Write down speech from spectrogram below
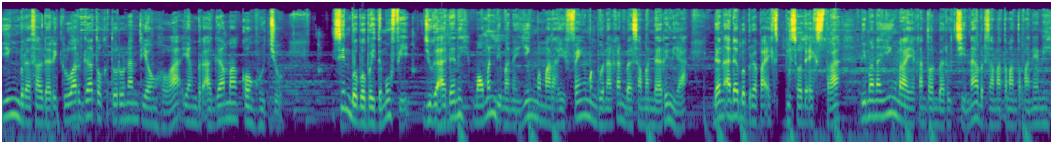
Ying berasal dari keluarga atau keturunan Tionghoa yang beragama Konghucu. Scene Boboiboy the Movie juga ada nih momen di mana Ying memarahi Feng menggunakan bahasa Mandarin ya dan ada beberapa episode ekstra di mana Ying merayakan tahun baru Cina bersama teman-temannya nih.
